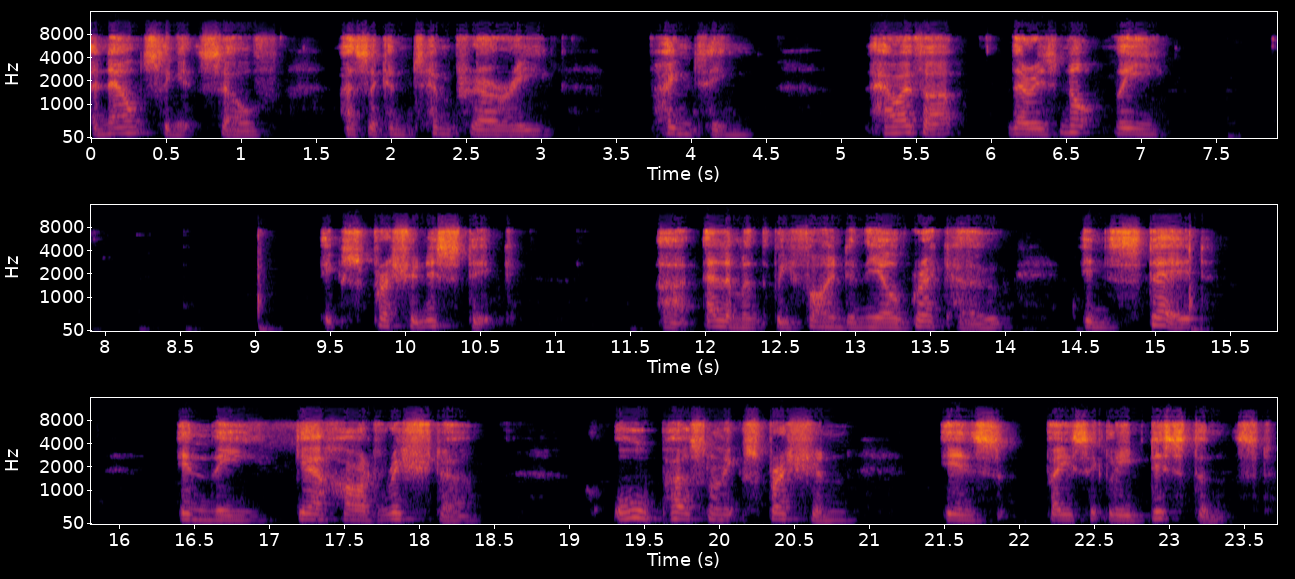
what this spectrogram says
announcing itself as a contemporary painting. However, there is not the expressionistic uh, element that we find in the El Greco. Instead, in the Gerhard Richter, all personal expression is basically distanced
